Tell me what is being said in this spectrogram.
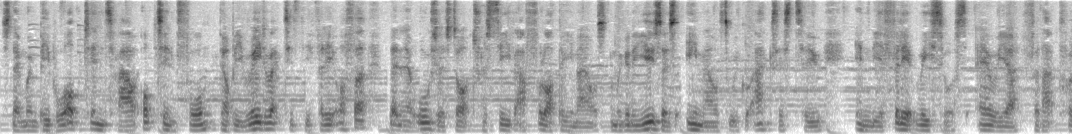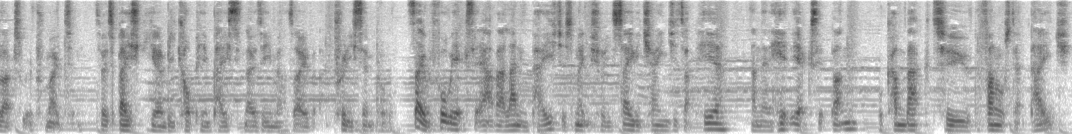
So then when people opt into our opt-in form, they'll be redirected to the affiliate offer. but Then they'll also start to receive our follow-up emails. And we're going to use those emails that we've got access to in the affiliate resource area for that product that we're promoting. So it's basically going to be copy and pasting those emails over. Pretty simple. So before we exit out of our landing page, just make sure you save your changes up here and then hit the exit button. We'll come back to the funnel step page.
